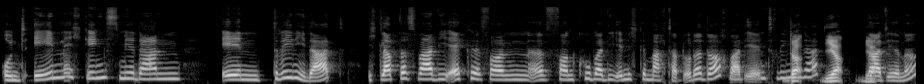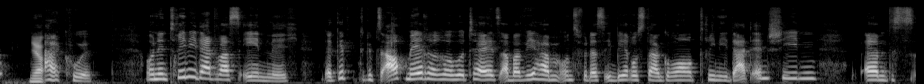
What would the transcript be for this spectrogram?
und ähnlich ging es mir dann in Trinidad. Ich glaube, das war die Ecke von, äh, von Kuba, die ihr nicht gemacht habt, oder doch? Wart ihr in Trinidad? Da, ja, ja. Wart ihr, ne? Ja. Ah, cool. Und in Trinidad war es ähnlich. Da gibt es auch mehrere Hotels, aber wir haben uns für das Iberostar Grand Trinidad entschieden Ähm, das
